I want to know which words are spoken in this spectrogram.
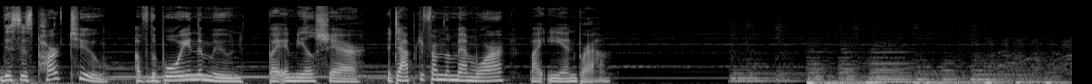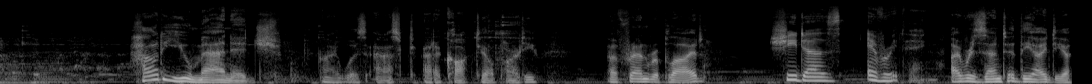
This is part two of The Boy in the Moon by Emil Sher, adapted from the memoir by Ian Brown. How do you manage? I was asked at a cocktail party. A friend replied, She does everything. I resented the idea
